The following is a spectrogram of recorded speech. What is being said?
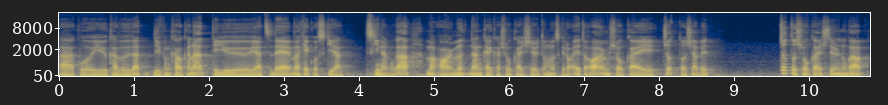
あこういう株だ自分買うかなっていうやつで、まあ、結構好きだ好きなのが、まあ、ARM 何回か紹介してると思うんですけど、えっと、ARM 紹介ちょっと喋ってちょっと紹介しているのが、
